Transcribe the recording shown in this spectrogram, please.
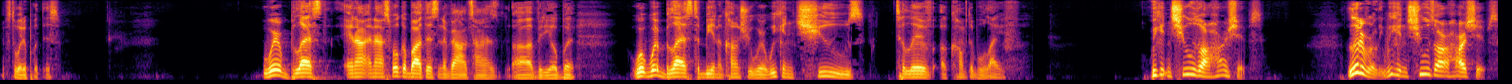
what's the way to put this? We're blessed, and I and I spoke about this in the Valentine's uh, video, but we're we're blessed to be in a country where we can choose to live a comfortable life. We can choose our hardships. Literally, we can choose our hardships.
